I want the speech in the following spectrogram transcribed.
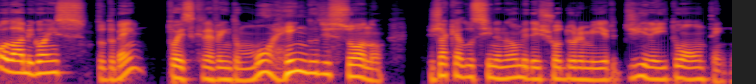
Olá, amigões, tudo bem? Tô escrevendo morrendo de sono, já que a Lucina não me deixou dormir direito ontem.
